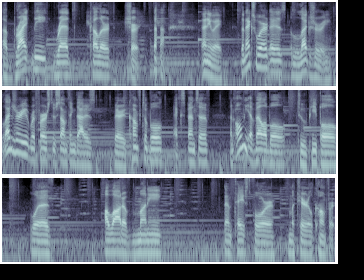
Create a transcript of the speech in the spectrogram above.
a brightly red colored shirt. anyway, the next word is luxury. Luxury refers to something that is very comfortable, expensive, and only available to people with a lot of money and taste for material comfort.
